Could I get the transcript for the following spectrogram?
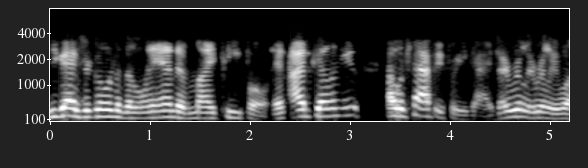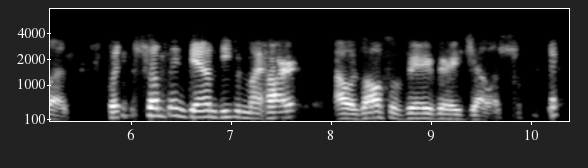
You guys are going to the land of my people, and I'm telling you, I was happy for you guys. I really, really was. But something down deep in my heart, I was also very, very jealous.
